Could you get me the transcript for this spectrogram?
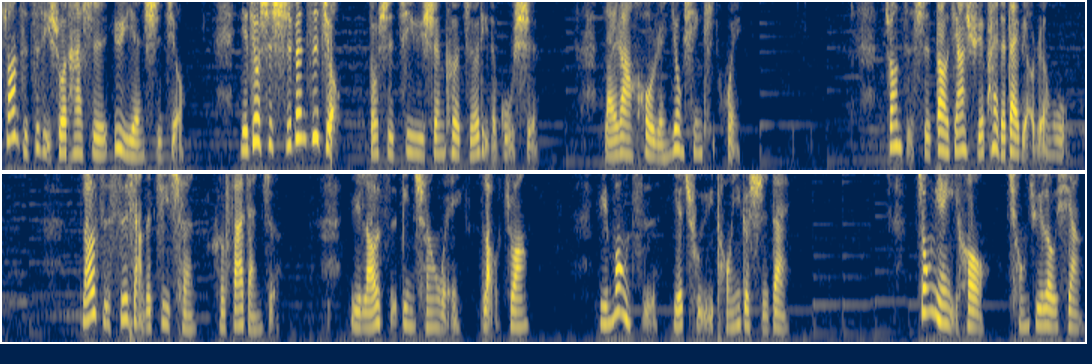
庄子自己说他是寓言十九。也就是十分之九都是寄寓深刻哲理的故事，来让后人用心体会。庄子是道家学派的代表人物，老子思想的继承和发展者，与老子并称为老庄，与孟子也处于同一个时代。中年以后，穷居陋巷，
